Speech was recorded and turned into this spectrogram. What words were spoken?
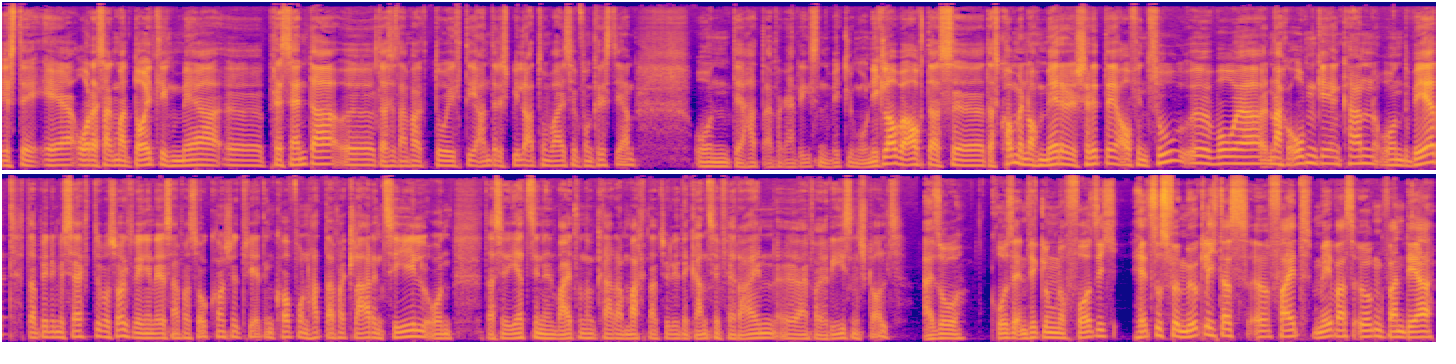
ist er eher, oder sagen wir deutlich mehr äh, präsenter. Äh, das ist einfach durch die andere Spielart und Weise von Christian und der hat einfach eine Riesenentwicklung. Und ich glaube auch, dass äh, das kommen noch mehrere Schritte auf ihn zu, äh, wo er nach oben gehen kann und wird. Da bin ich mir selbst überzeugt, wegen er ist einfach so konzentriert im Kopf und hat einfach klar ein Ziel und dass er jetzt in den weiteren Kader macht, natürlich den ganzen Verein äh, einfach Riesenstolz. Also große Entwicklung noch vor sich. Hältst du es für möglich, dass äh, Veit Mevas irgendwann der,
